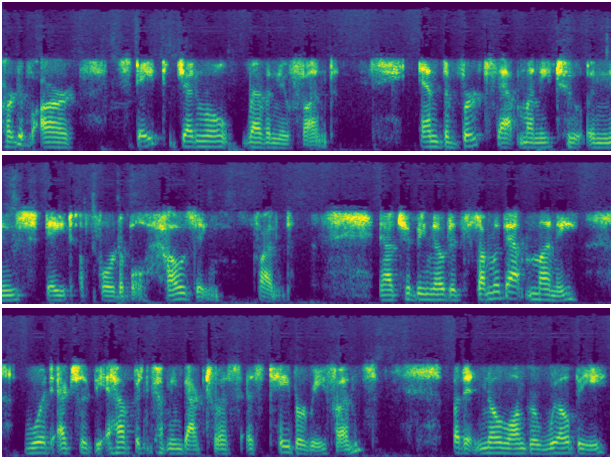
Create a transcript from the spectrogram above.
part of our state general revenue fund and diverts that money to a new state affordable housing fund. Now, it should be noted some of that money would actually be, have been coming back to us as TABOR refunds, but it no longer will be.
